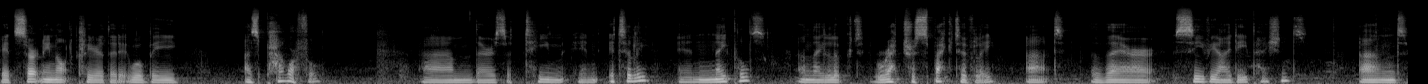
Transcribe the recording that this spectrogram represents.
it's certainly not clear that it will be as powerful. Um, there's a team in Italy, in Naples, and they looked retrospectively at their CVID patients and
